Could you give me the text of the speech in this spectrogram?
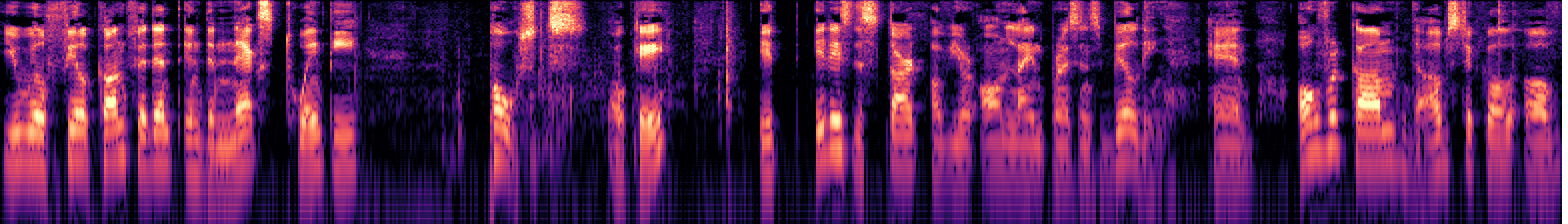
you will feel confident in the next 20 posts, okay? It it is the start of your online presence building and overcome the obstacle of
